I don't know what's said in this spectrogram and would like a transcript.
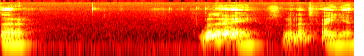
Nara. Ogóle ej, w sumie nawet fajnie.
